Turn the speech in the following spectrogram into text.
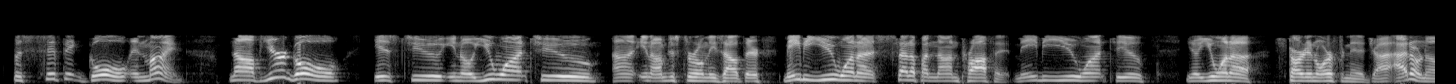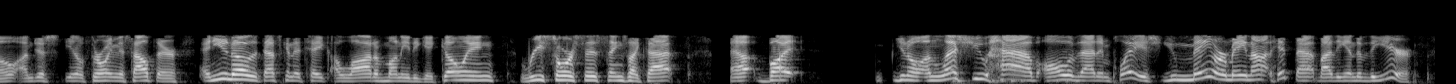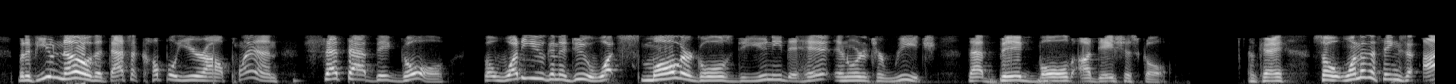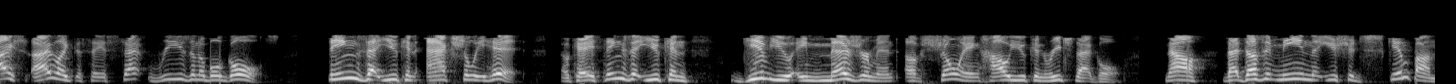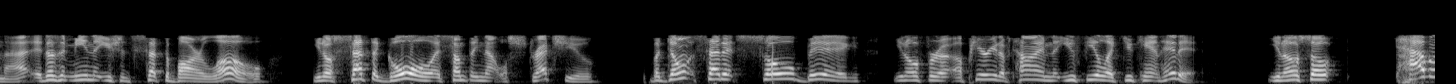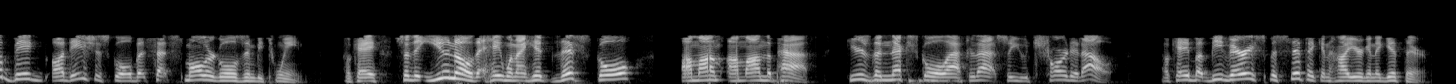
specific goal in mind. Now, if your goal is to, you know, you want to, uh, you know, I'm just throwing these out there. Maybe you want to set up a nonprofit. Maybe you want to, you know, you want to start an orphanage. I, I don't know. I'm just, you know, throwing this out there. And you know that that's going to take a lot of money to get going, resources, things like that. Uh, but, you know, unless you have all of that in place, you may or may not hit that by the end of the year. But if you know that that's a couple year out plan, set that big goal. But what are you going to do? What smaller goals do you need to hit in order to reach that big, bold, audacious goal? Okay. So one of the things that I, I like to say is set reasonable goals. Things that you can actually hit. Okay. Things that you can give you a measurement of showing how you can reach that goal. Now, that doesn't mean that you should skimp on that. It doesn't mean that you should set the bar low. You know, set the goal as something that will stretch you, but don't set it so big, you know, for a, a period of time that you feel like you can't hit it. You know, so have a big audacious goal, but set smaller goals in between. Okay. So that you know that, hey, when I hit this goal, I'm on, I'm on the path. Here's the next goal after that. So you chart it out. Okay. But be very specific in how you're going to get there.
